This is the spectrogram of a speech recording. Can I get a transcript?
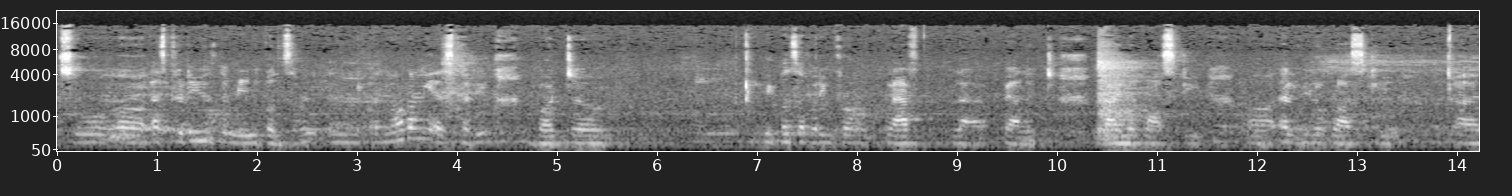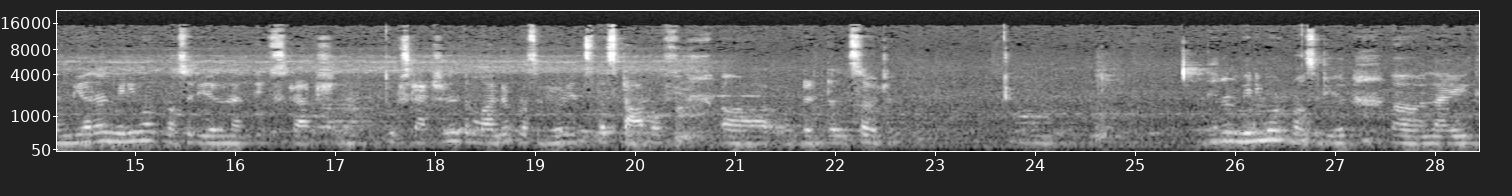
so uh, aesthetic is the main concern uh, not only aesthetic but uh, people suffering from cleft palate rhinoplasty uh, alveoloplasty. And there are many more procedures like extraction. Extraction is the minor procedure. It's the start of uh, dental surgeon. There are many more procedure uh, like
